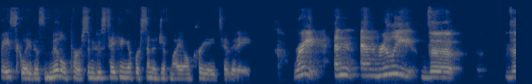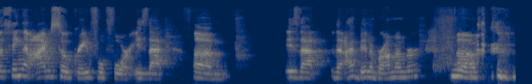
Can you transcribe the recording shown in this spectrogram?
basically this middle person who's taking a percentage of my own creativity. Right. And and really the the thing that I'm so grateful for is that um is that that I've been a bra member. Yeah. Um,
